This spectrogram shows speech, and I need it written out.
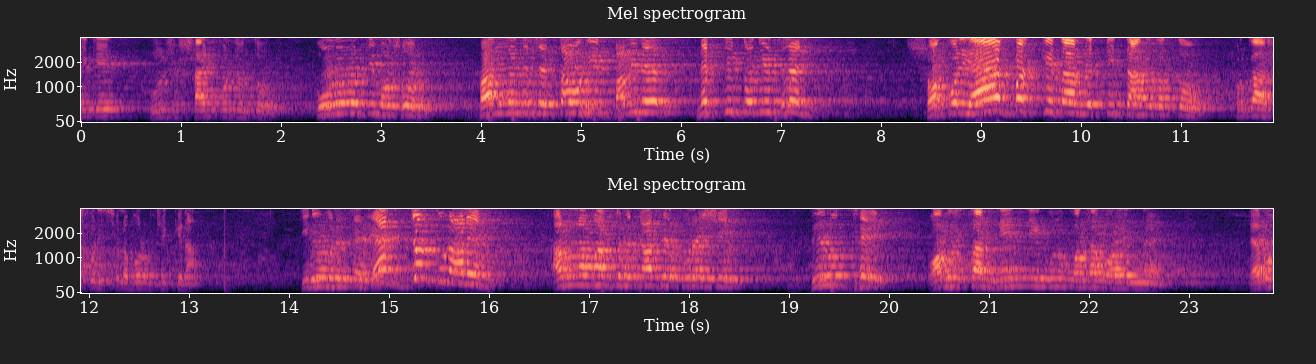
থেকে উনিশশো ষাট পর্যন্ত পনেরোটি বছর বাংলাদেশের তাওহিদ বাদীদের নেতৃত্ব দিয়েছিলেন। সকলে এক বাক্যে তার নেতৃত্বে আনুগত্য প্রকাশ করেছিল বলুন ঠিক কিনা? তিনি বলেছেন, একজন কোন আলেম আল্লাহ আব্দুল কাফের কোরাইশির বিরুদ্ধে অবস্থান নেননি, কোনো কথা বলেন নাই। এবং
